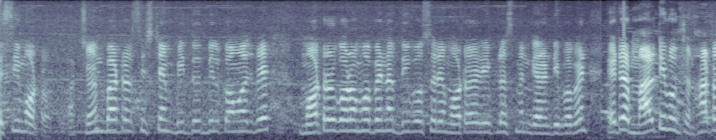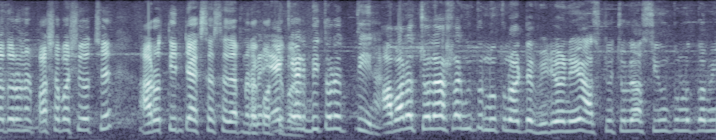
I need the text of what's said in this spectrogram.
এসি মোটর ইনভার্টার সিস্টেম বিদ্যুৎ বিল কম আসবে মোটর গরম হবে না দুই বছরে মোটরের রিপ্লেসমেন্ট গ্যারান্টি পাবেন। এটার মাল্টি ফাংশন হাঁটা ধরনের পাশাপাশি হচ্ছে আরও তিনটা এক্সারসাইজ আপনারা মানে করতে একের পারবেন ভিতরে তিন। আবারও চলে আসলাম কিন্তু নতুন একটা ভিডিও নিয়ে। আজকে চলে আসছি কিন্তু মূলত আমি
